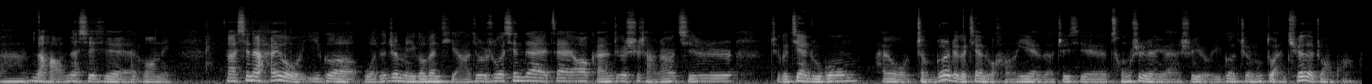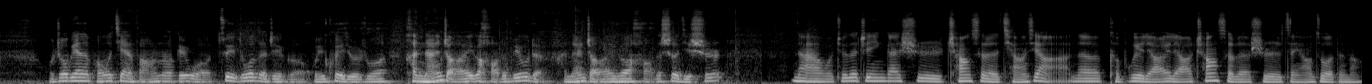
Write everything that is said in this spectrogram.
啊，那好，那谢谢王磊。那现在还有一个我的这么一个问题啊，就是说现在在奥克兰这个市场上，其实这个建筑工还有整个这个建筑行业的这些从事人员是有一个这种短缺的状况。我周边的朋友建房呢，给我最多的这个回馈就是说很难找到一个好的 builder，很难找到一个好的设计师。那我觉得这应该是 Chancellor 的强项啊。那可不可以聊一聊 Chancellor 是怎样做的呢？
